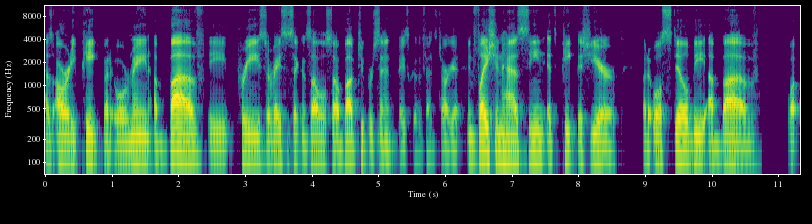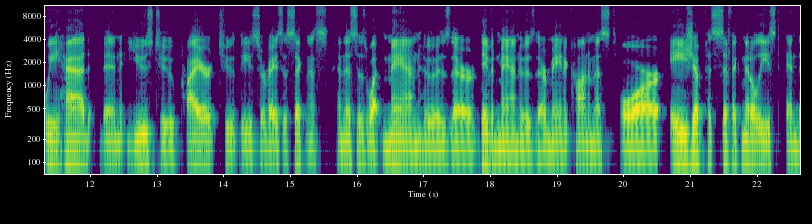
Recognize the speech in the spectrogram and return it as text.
has already peaked, but it will remain above the pre cerveza sickness level, so above 2%, basically the Fed's target. Inflation has seen its peak this year but it will still be above what we had been used to prior to the cerveza sickness. And this is what Mann, who is their David Mann, who is their main economist for Asia, Pacific, Middle East, and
